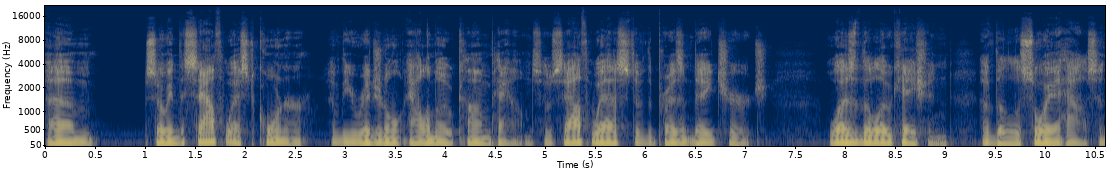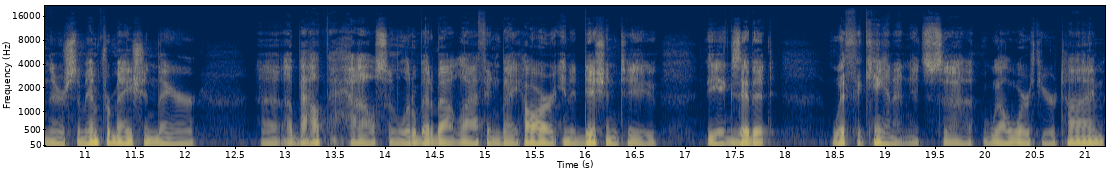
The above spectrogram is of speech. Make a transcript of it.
Um, so, in the southwest corner of the original Alamo compound, so southwest of the present day church, was the location of the Losoya house. And there's some information there uh, about the house and a little bit about Laughing Bexar, in addition to the exhibit with the cannon. It's uh, well worth your time.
